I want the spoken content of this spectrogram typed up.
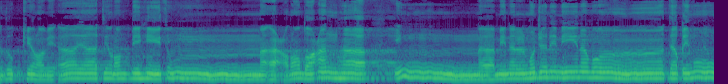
ذكر بآيات ربه ثم أعرض عنها إنا من المجرمين منتقمون.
